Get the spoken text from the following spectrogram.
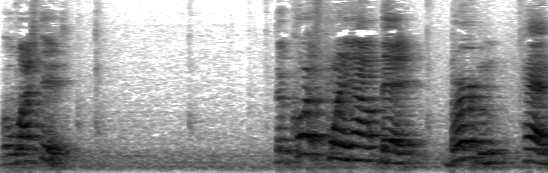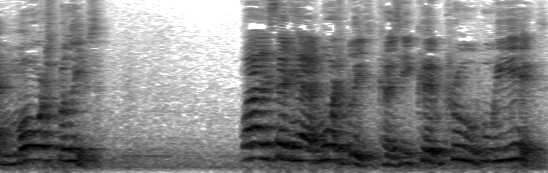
But watch this. The court's pointing out that Burton had Moorish beliefs. Why they say he had Moorish beliefs? Because he couldn't prove who he is.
